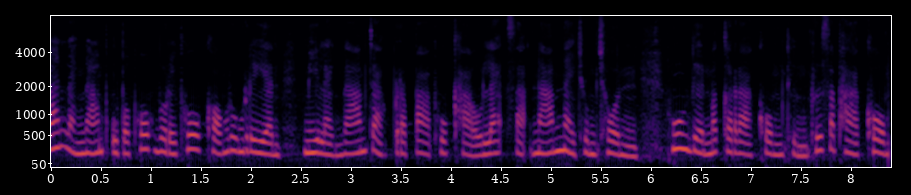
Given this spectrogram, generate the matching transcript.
ด้านแหล่งน้ำอุปโภคบริโภคของโรงเรียน มีแหล่งน้ำจากประปาภูเขาและสระน้ำในชุมชน ห่วงเดือนมกราคมถึงพฤษภาคม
